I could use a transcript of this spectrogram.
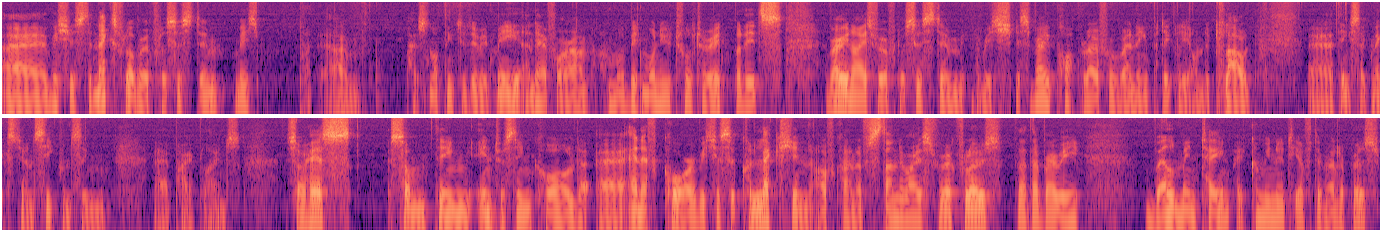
uh, which is the Nextflow workflow system, which um, has nothing to do with me, and therefore I'm, I'm a bit more neutral to it. But it's a very nice workflow system, which is very popular for running, particularly on the cloud, uh, things like next-gen sequencing uh, pipelines. So here's something interesting called uh, NF Core, which is a collection of kind of standardized workflows that are very well maintained by a community of developers.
